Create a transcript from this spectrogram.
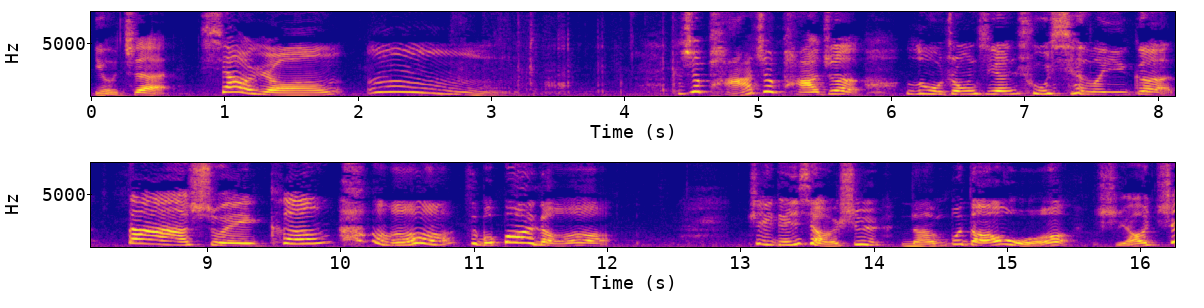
有着笑容，嗯。可是爬着爬着，路中间出现了一个大水坑啊！怎么办呢？这点小事难不倒我，只要这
